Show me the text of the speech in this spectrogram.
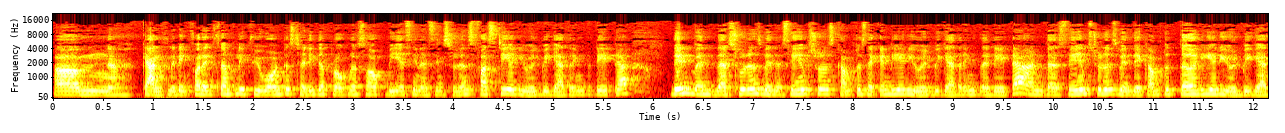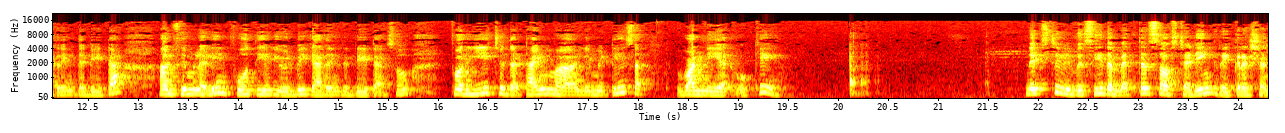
um, calculating. For example, if you want to study the progress of BSc nursing students, first year you will be gathering the data. Then when the students, when the same students come to second year, you will be gathering the data and the same students when they come to third year, you will be gathering the data and similarly in fourth year, you will be gathering the data. So for each the time uh, limit is one year. Okay. Next, we will see the methods of studying regression.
